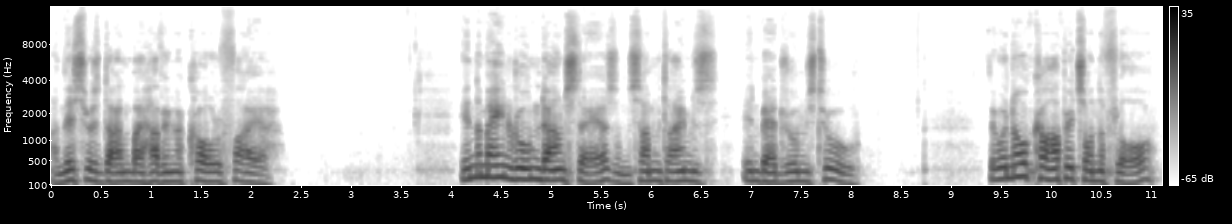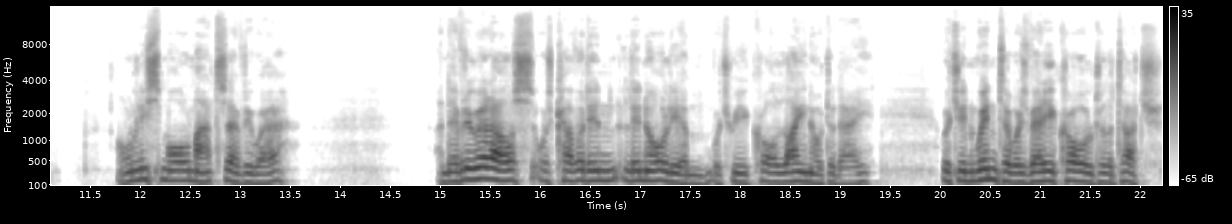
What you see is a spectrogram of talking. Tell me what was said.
and this was done by having a coal fire. In the main room downstairs, and sometimes in bedrooms too. There were no carpets on the floor, only small mats everywhere, and everywhere else was covered in linoleum, which we call lino today, which in winter was very cold to the touch.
